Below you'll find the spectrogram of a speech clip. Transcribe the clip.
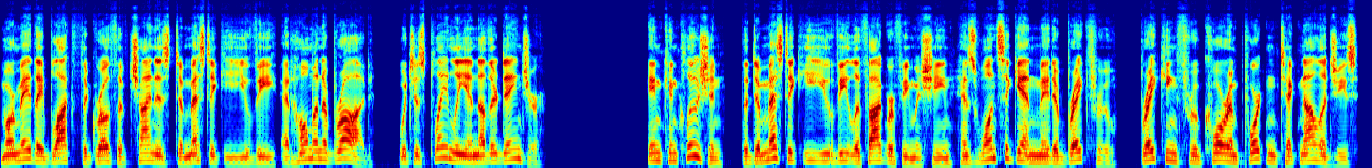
nor may they block the growth of China's domestic EUV at home and abroad, which is plainly another danger. In conclusion, the domestic EUV lithography machine has once again made a breakthrough, breaking through core important technologies,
